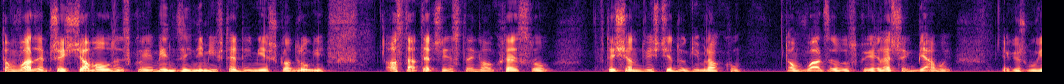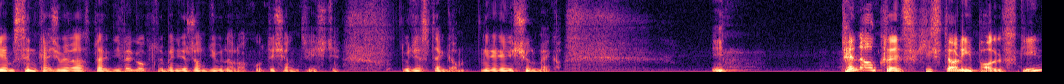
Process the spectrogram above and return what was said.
Tą władzę przejściową uzyskuje m.in. wtedy Mieszko II. Ostatecznie z tego okresu w 1202 roku tą władzę uzyskuje Leszek Biały, jak już mówiłem, syn Kazimierza Sprawiedliwego, który będzie rządził do roku 1227. I ten okres w historii Polski,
